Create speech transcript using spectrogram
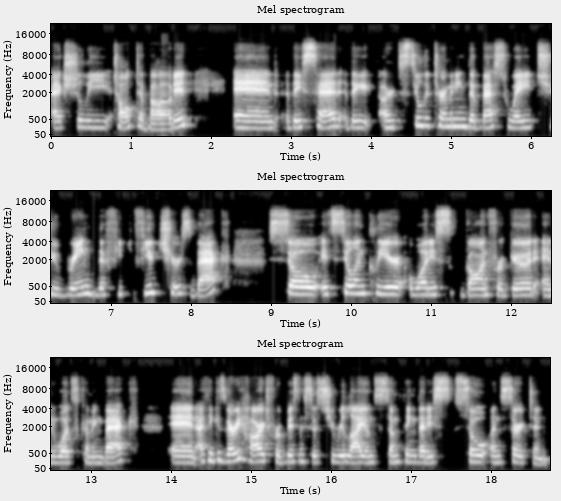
actually talked about it and they said they are still determining the best way to bring the f- futures back so it's still unclear what is gone for good and what's coming back. And I think it's very hard for businesses to rely on something that is so uncertain.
